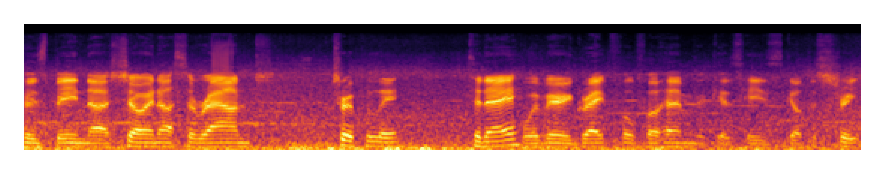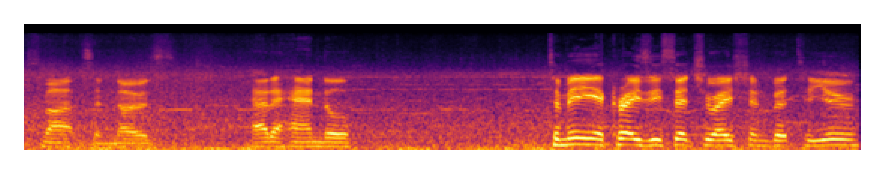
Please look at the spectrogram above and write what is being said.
who's been uh, showing us around Tripoli, today. We're very grateful for him because he's got the street smarts and knows how to handle to me a crazy situation but to you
